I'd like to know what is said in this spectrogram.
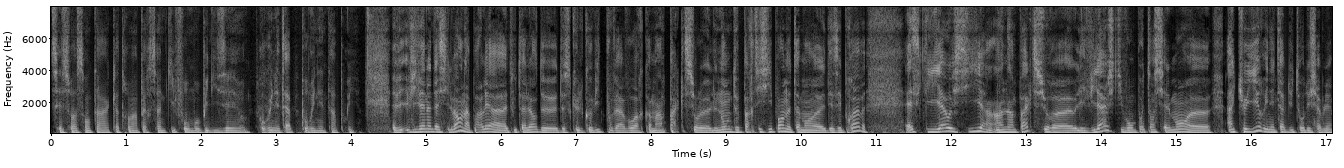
C'est 60 à 80 personnes qu'il faut mobiliser. Euh, pour une étape Pour une étape, oui. Viviana da Silva, on a parlé euh, tout à l'heure de, ce que le Covid pouvait avoir comme impact sur le, nombre de participants, notamment des épreuves. Est-ce qu'il y a aussi un, impact sur les villages qui vont potentiellement accueillir une étape du Tour du Chablais?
